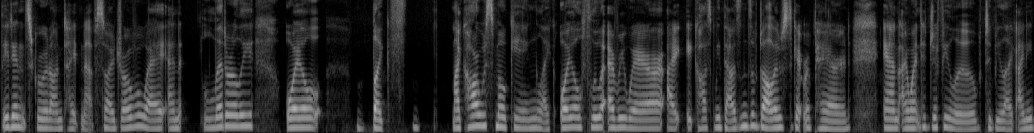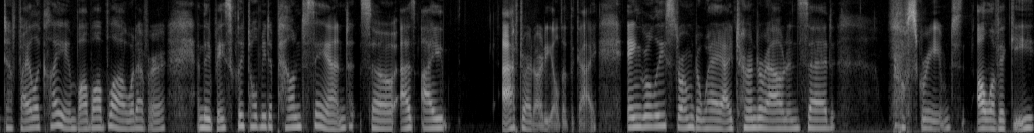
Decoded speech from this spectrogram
They didn't screw it on tight enough. So I drove away and literally oil like f- my car was smoking, like oil flew everywhere. I it cost me thousands of dollars to get repaired, and I went to Jiffy Lube to be like, I need to file a claim, blah blah blah, whatever. And they basically told me to pound sand. So as I after I'd already yelled at the guy, angrily stormed away, I turned around and said, screamed, a la Vicky,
